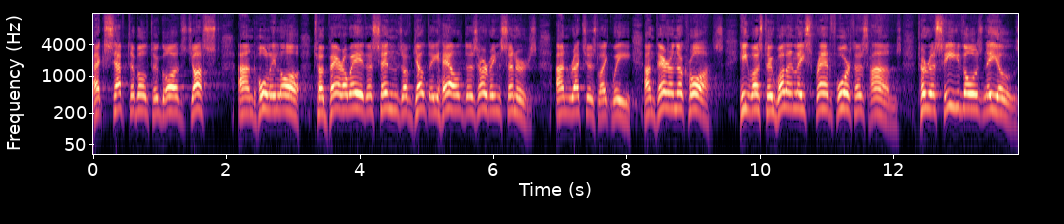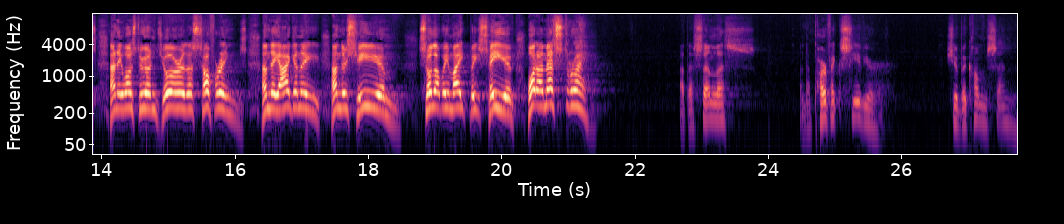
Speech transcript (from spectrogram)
acceptable to God's just and holy law to bear away the sins of guilty, hell deserving sinners and wretches like we. And there on the cross, he was to willingly spread forth his hands to receive those nails, and he was to endure the sufferings and the agony and the shame so that we might be saved. What a mystery! That the sinless and the perfect Savior should become sin.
